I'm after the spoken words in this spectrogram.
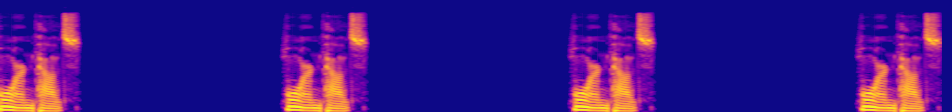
horn pouts. Horn pouts. Horn pouts. Horn pouts.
